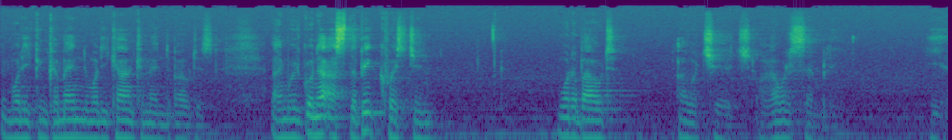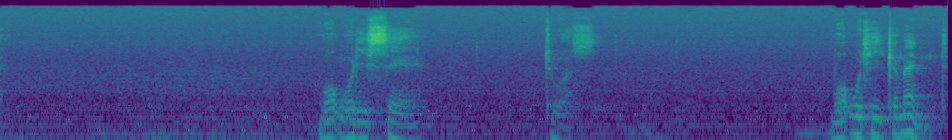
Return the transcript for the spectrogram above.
And what he can commend and what he can't commend about us. And we're going to ask the big question what about our church or our assembly here? What would he say to us? what would he commend?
